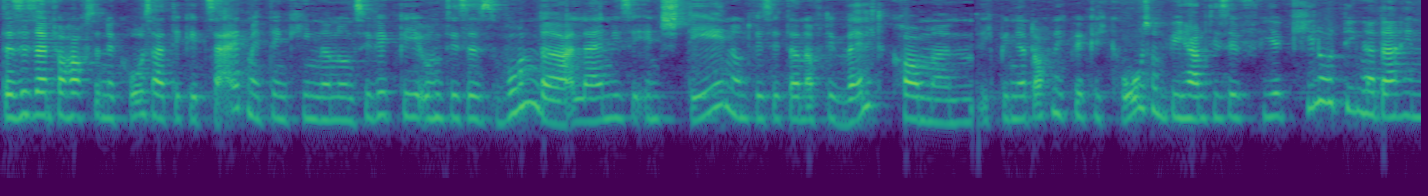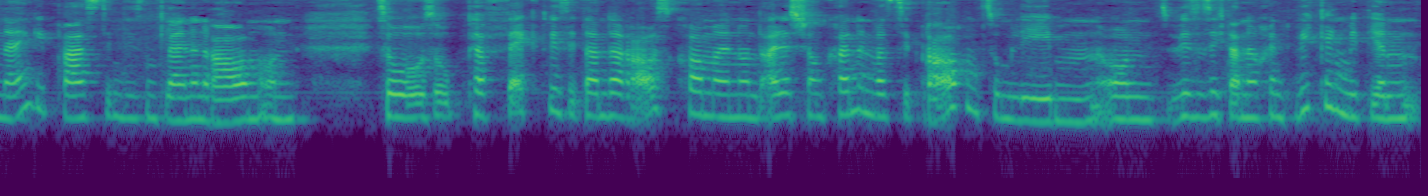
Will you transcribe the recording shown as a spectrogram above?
das ist einfach auch so eine großartige Zeit mit den Kindern und sie wirklich, und dieses Wunder, allein wie sie entstehen und wie sie dann auf die Welt kommen. Ich bin ja doch nicht wirklich groß und wie haben diese vier Kilo Dinger da hineingepasst in diesen kleinen Raum und so, so perfekt, wie sie dann da rauskommen und alles schon können, was sie brauchen zum Leben und wie sie sich dann auch entwickeln mit ihren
